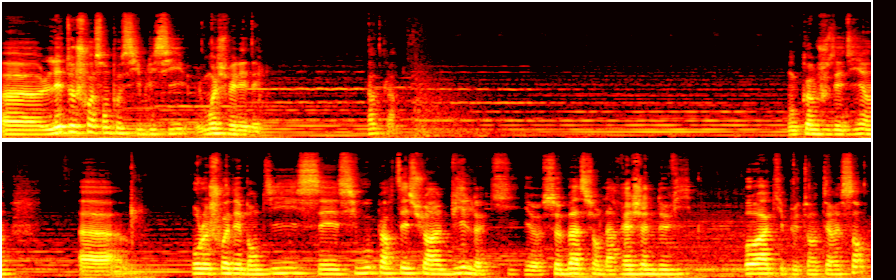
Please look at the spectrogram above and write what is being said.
Euh, les deux choix sont possibles ici. Moi, je vais l'aider. Hop là. Donc, comme je vous ai dit, hein, euh, pour le choix des bandits, c'est si vous partez sur un build qui euh, se base sur de la régène de vie, OA qui est plutôt intéressant.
